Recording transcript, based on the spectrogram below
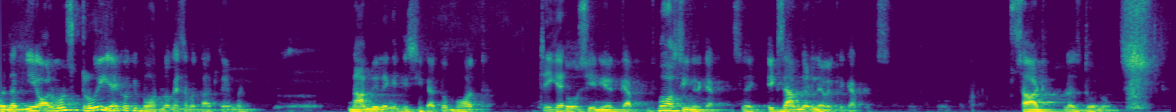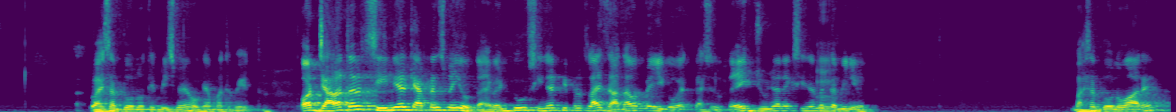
मतलब ये ऑलमोस्ट ट्रू ही है क्योंकि बहुत लोग ऐसा बताते हैं बट नाम नहीं लेंगे किसी का तो बहुत ठीक है। दो सीनियर कैप्टन बहुत senior captain like examiner level के कैप्टन साठ प्लस दोनों। भाई साहब दोनों के बीच में हो गया मतभेद। और ज़्यादातर सीनियर कैप्टन में ही होता है। When two senior people fly ज़्यादा उनमें ईगो क्लैशेस होता है। एक जूनियर एक सीनियर में हम्म। कभी नहीं होते। भाई साहब दोनों आ रहे हैं।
